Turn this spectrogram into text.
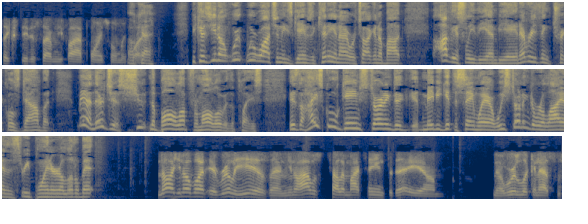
60 to 75 points when we play. Okay because you know we're, we're watching these games and kenny and i were talking about obviously the nba and everything trickles down but man they're just shooting the ball up from all over the place. Is the high school game starting to maybe get the same way? Are we starting to rely on the three pointer a little bit? No you know what? It really is and you know i was telling my team today um you know we're looking at some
